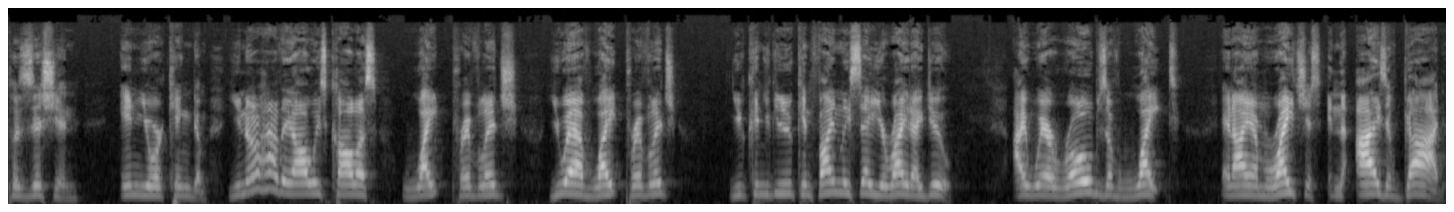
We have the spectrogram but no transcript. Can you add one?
position in your kingdom. You know how they always call us white privilege? You have white privilege. You can, you, you can finally say, You're right, I do. I wear robes of white, and I am righteous in the eyes of God,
